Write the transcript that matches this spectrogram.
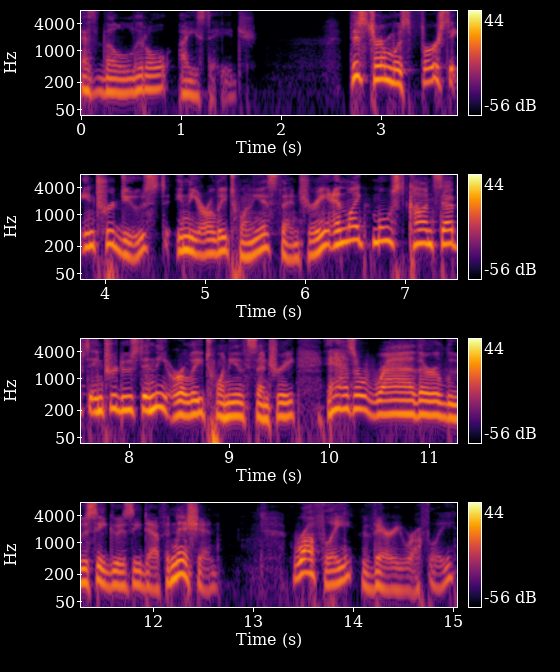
as the Little Ice Age. This term was first introduced in the early 20th century, and like most concepts introduced in the early 20th century, it has a rather loosey goosey definition. Roughly, very roughly,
